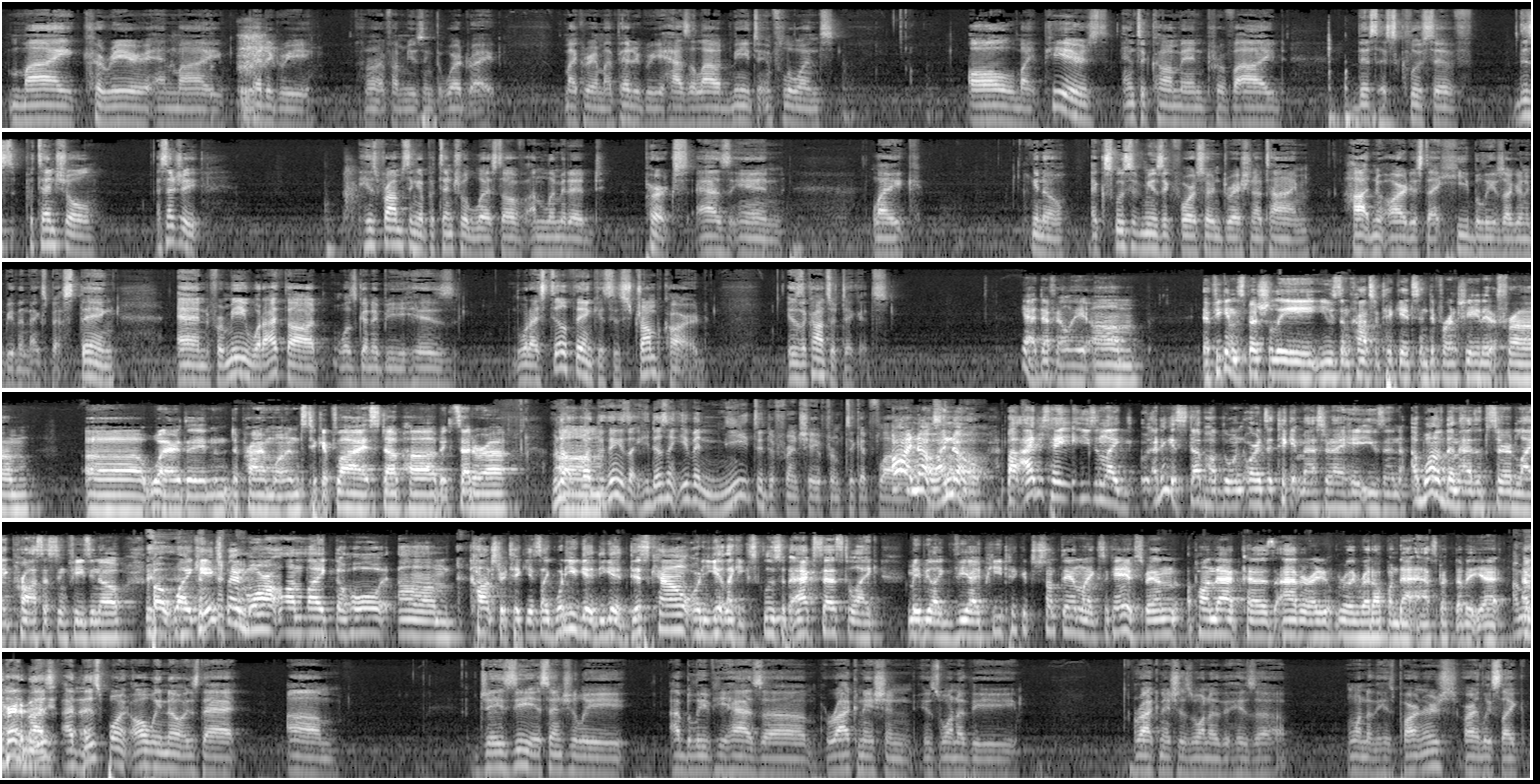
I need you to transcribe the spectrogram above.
my career and my pedigree. I don't know if I'm using the word right. My career and my pedigree has allowed me to influence all my peers and to come and provide this exclusive, this potential, essentially, he's promising a potential list of unlimited perks, as in, like, you know, exclusive music for a certain duration of time, hot new artists that he believes are going to be the next best thing. And for me, what I thought was going to be his, what I still think is his trump card, is the concert tickets. Yeah, definitely. Um, if you can especially use them concert tickets and differentiate it from uh, what are the the prime ones, Ticketfly, StubHub, etc. No, Um, but the thing is, like, he doesn't even need to differentiate from Ticketfly. Oh, I know, I know, but I just hate using like I think it's StubHub the one, or it's a Ticketmaster that I hate using? Uh, One of them has absurd like processing fees, you know. But like, can you explain more on like the whole um concert tickets? Like, what do you get? Do you get a discount, or do you get like exclusive access to like maybe like VIP tickets or something? Like, so can you expand upon that? Because I haven't really, really read up on that aspect of it yet. I mean, I've heard about this, it. At this point, all we know is that um, Jay Z essentially, I believe he has uh, Roc Nation is one of the Roc Nation is one of the, his uh, one of the, his partners, or at least like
